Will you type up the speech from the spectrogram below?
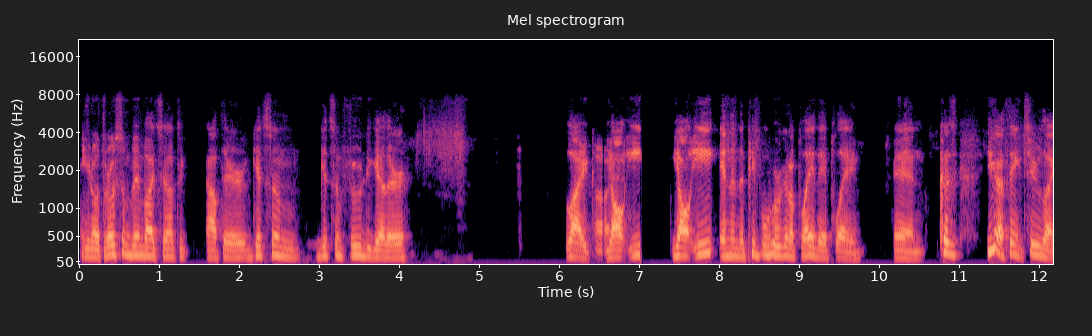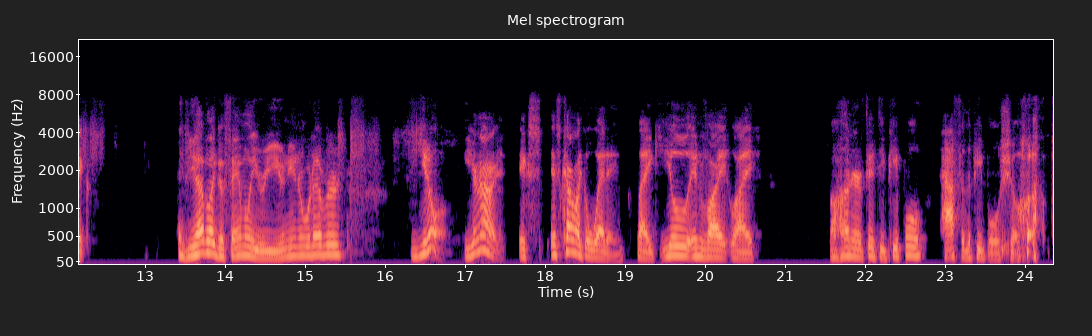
you know throw some invites out to out there. Get some get some food together. Like Oh, y'all eat y'all eat and then the people who are gonna play they play. And because you gotta think too like if you have like a family reunion or whatever you don't you're not it's, it's kind of like a wedding like you'll invite like 150 people half of the people will show up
